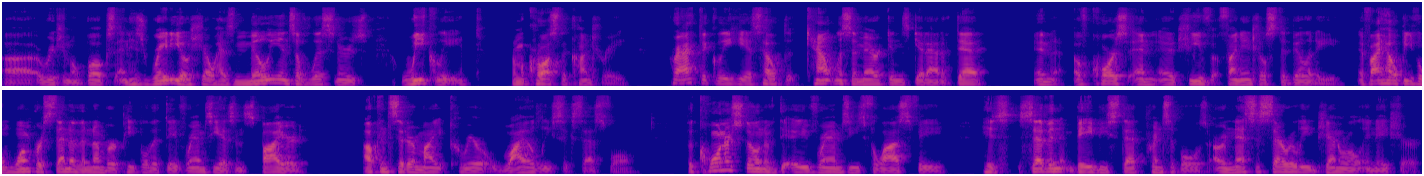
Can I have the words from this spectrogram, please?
uh, original books. And his radio show has millions of listeners weekly from across the country. Practically, he has helped countless Americans get out of debt and, of course, and achieve financial stability. If I help even 1% of the number of people that Dave Ramsey has inspired, I'll consider my career wildly successful. The cornerstone of Dave Ramsey's philosophy, his seven baby step principles, are necessarily general in nature.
